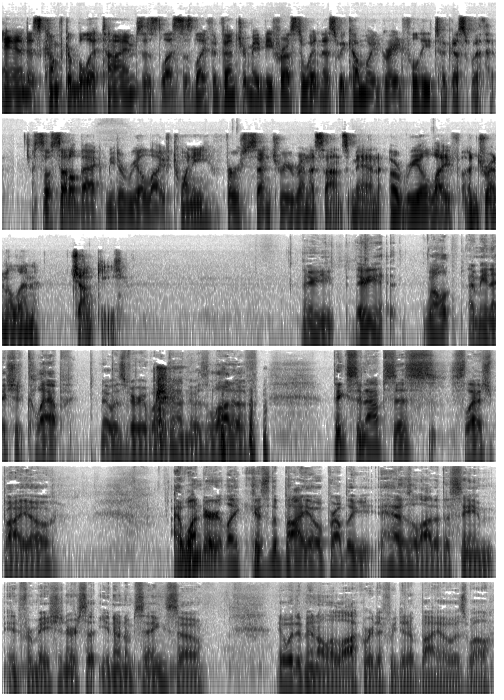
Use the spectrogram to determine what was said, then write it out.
And as comfortable at times as Les's life adventure may be for us to witness, we come away grateful he took us with him. So settle back, meet a real life 21st century Renaissance man, a real life adrenaline junkie. There you, there you. Well, I mean, I should clap. That was very well done. There was a lot of big synopsis slash bio. I mm-hmm. wonder, like, because the bio probably has a lot of the same information, or so, you know what I'm saying. So it would have been a little awkward if we did a bio as well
